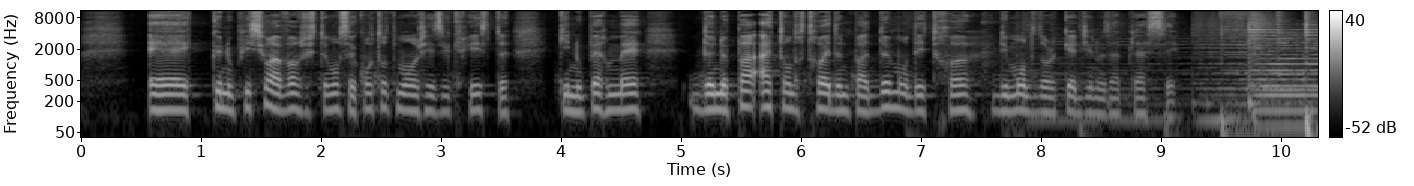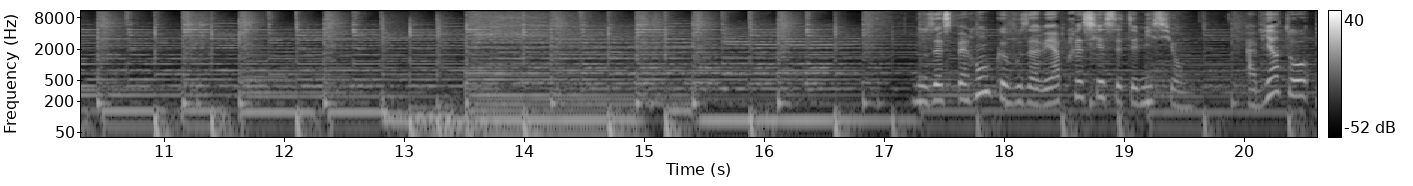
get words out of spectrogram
et que nous puissions avoir justement ce contentement en Jésus-Christ qui nous permet de ne pas attendre trop et de ne pas demander trop du monde dans lequel Dieu nous a placés. Nous espérons que vous avez apprécié cette émission. À bientôt!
